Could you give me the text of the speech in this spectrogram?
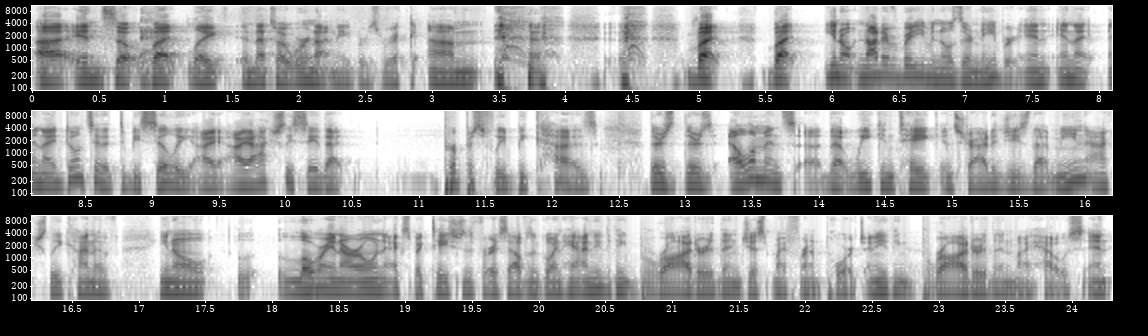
Uh, and so but like and that's why we're not neighbors rick. Um, but but you know not everybody even knows their neighbor. And and i and i don't say that to be silly. I i actually say that purposefully because there's there's elements uh, that we can take and strategies that mean actually kind of you know lowering our own expectations for ourselves and going hey i need to think broader than just my front porch. Think broader than my house. And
